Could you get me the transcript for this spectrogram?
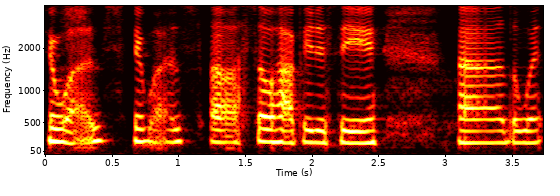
It was. It was. Uh, so happy to see uh, the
